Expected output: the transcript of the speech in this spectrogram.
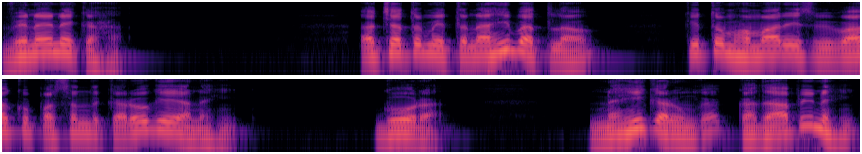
विनय ने कहा अच्छा तुम इतना ही बतलाओ कि तुम हमारे इस विवाह को पसंद करोगे या नहीं? गोरा नहीं करूँगा, कदापि नहीं।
